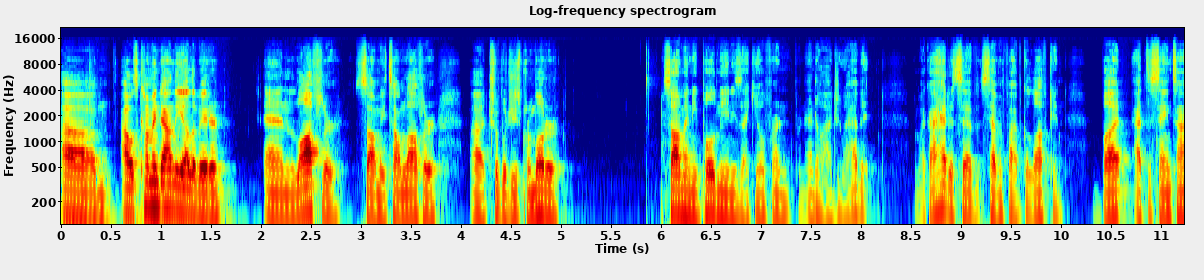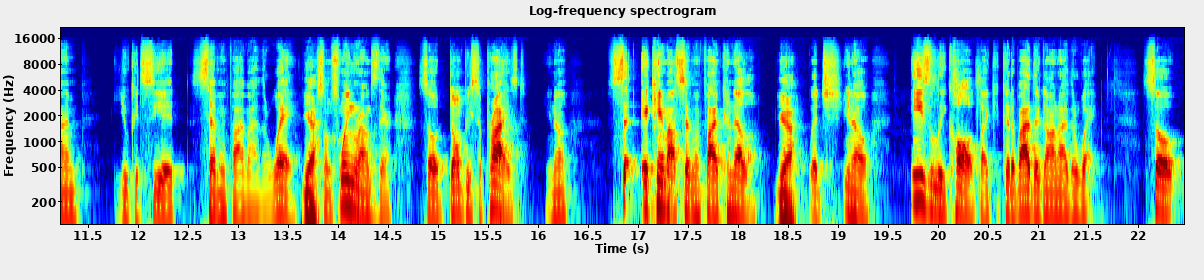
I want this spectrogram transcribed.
um, I was coming down the elevator and Loeffler saw me. Tom Loeffler, uh, Triple G's promoter, saw me and he pulled me and he's like, "Yo, friend Fernando, how'd you have it?" I'm like, "I had a seven seven five Golovkin, but at the same time, you could see it seven five either way. Yeah. some swing rounds there. So don't be surprised. You know, it came out seven five Canelo Yeah. which you know easily called. Like it could have either gone either way. So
